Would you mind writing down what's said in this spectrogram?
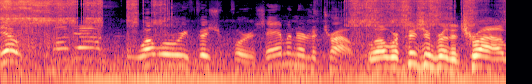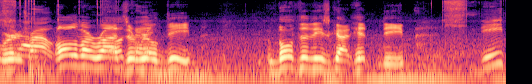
Yo, what were we fishing for, the salmon or the trout? Well, we're fishing for the trout. We're, Trout. All of our rods Okay. are real deep. Both of these got hit deep. Deep?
